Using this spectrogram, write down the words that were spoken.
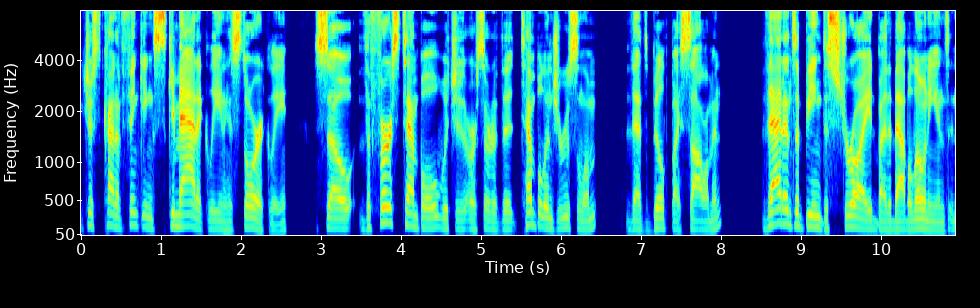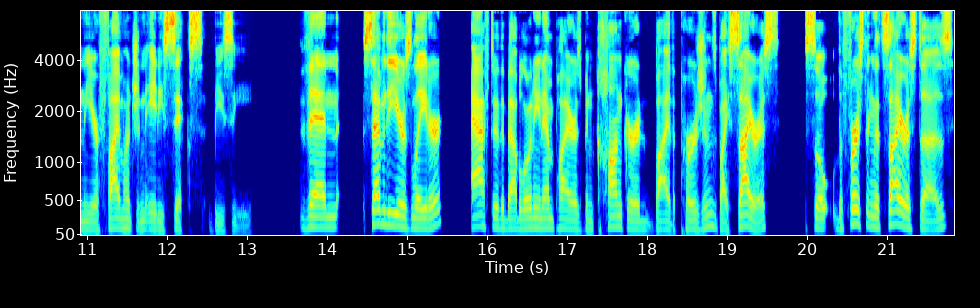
just kind of thinking schematically and historically, so the first temple, which is or sort of the temple in Jerusalem that's built by Solomon, that ends up being destroyed by the Babylonians in the year 586 BCE. Then 70 years later, after the Babylonian Empire has been conquered by the Persians, by Cyrus, so the first thing that Cyrus does,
